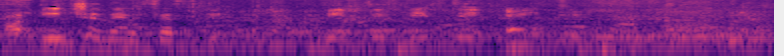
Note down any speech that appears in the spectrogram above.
Are each of them 50? 50, 50, 80.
